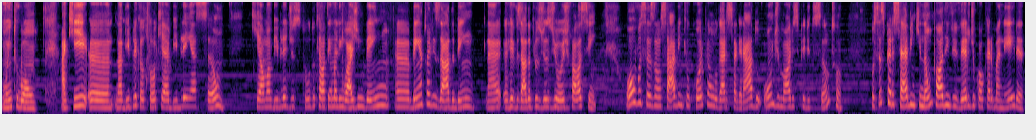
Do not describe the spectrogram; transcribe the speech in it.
muito bom. Aqui uh, na Bíblia que eu tô, que é a Bíblia em Ação, que é uma Bíblia de estudo que ela tem uma linguagem bem, uh, bem atualizada, bem né, revisada para os dias de hoje, fala assim: Ou vocês não sabem que o corpo é um lugar sagrado onde mora o Espírito Santo? Vocês percebem que não podem viver de qualquer maneira,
